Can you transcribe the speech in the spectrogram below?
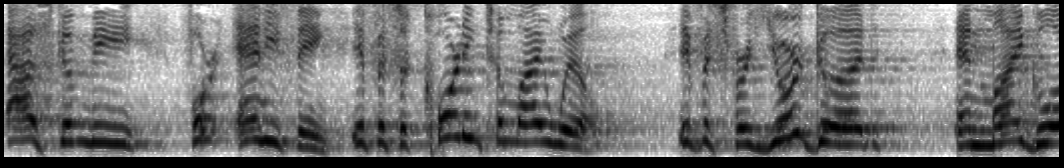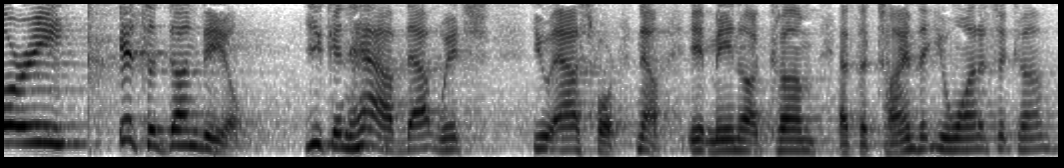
Ask of me for anything. If it's according to my will, if it's for your good and my glory, it's a done deal. You can have that which you ask for. Now, it may not come at the time that you want it to come.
